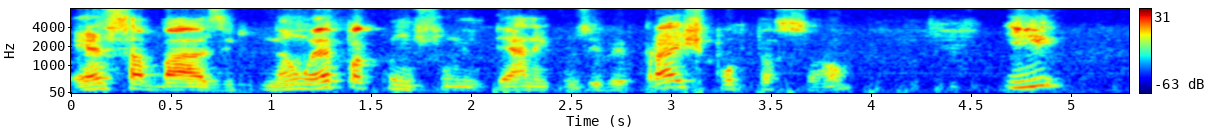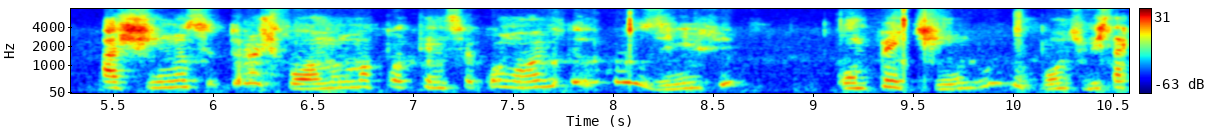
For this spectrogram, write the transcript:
Essa base não é para consumo interno, inclusive é para exportação. E a China se transforma numa potência econômica, inclusive competindo do ponto de vista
